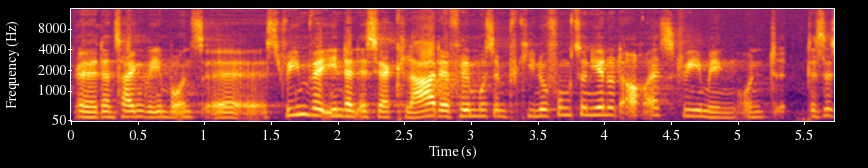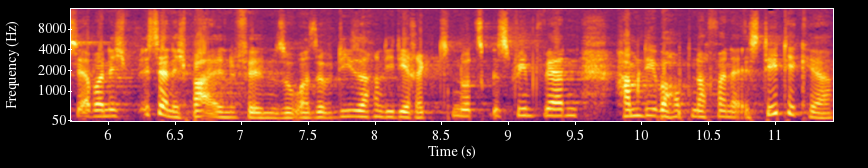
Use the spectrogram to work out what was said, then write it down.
äh, dann zeigen wir ihn bei uns, äh, streamen wir ihn, dann ist ja klar, der Film muss im Kino funktionieren und auch als Streaming. Und das ist ja aber nicht, ist ja nicht bei allen Filmen so. Also die Sachen, die direkt nur gestreamt werden, haben die überhaupt noch von der Ästhetik her,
